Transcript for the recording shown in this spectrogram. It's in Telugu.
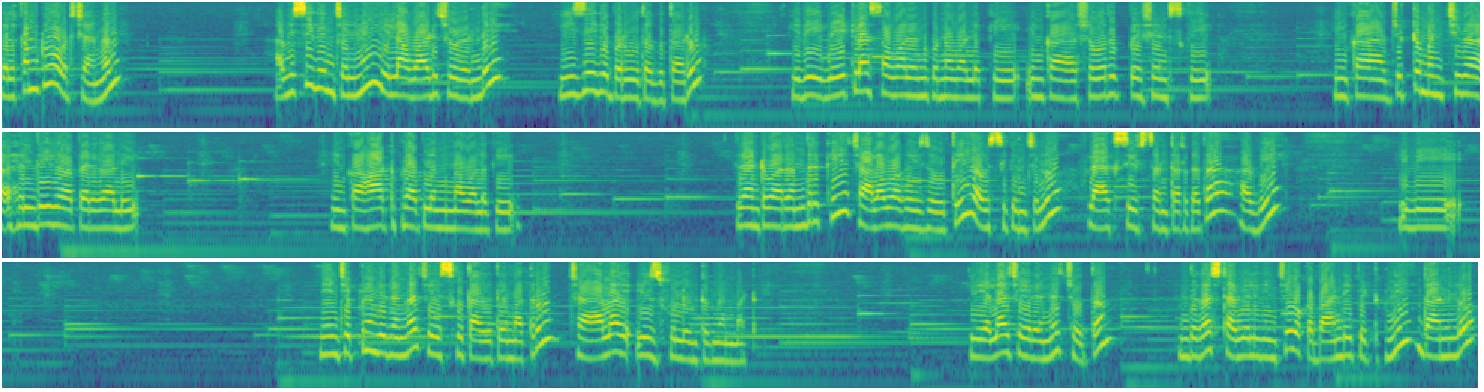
వెల్కమ్ టు అవర్ ఛానల్ అవిసె గింజల్ని ఇలా వాడి చూడండి. ఈజీగా బరువు తగ్గుతారు. ఇది వెయిట్ లాస్ అవ్వాలనుకున్న వాళ్ళకి ఇంకా షుగర్ పేషెంట్స్కి ఇంకా జుట్టు మంచిగా హెల్తీగా పెరగాలి. ఇంకా హార్ట్ ప్రాబ్లం ఉన్న వాళ్ళకి. ఇలాంటి వారందరికీ చాలా బాగా యూజ్ అవుతాయి అవిసె గింజలు ఫ్లాక్ సీడ్స్ అంటారు కదా అవి. ఇవి నేను చెప్పిన విధంగా చేసుకు తాగితే మాత్రం చాలా యూజ్ఫుల్ ఉంటుందన్నమాట. ఇది ఎలా చేయాలనేది చూద్దాం. ముందుగా స్టవ్ వెలిగించి ఒక బాండీ పెట్టుకుని దానిలో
